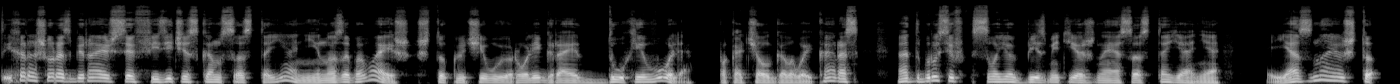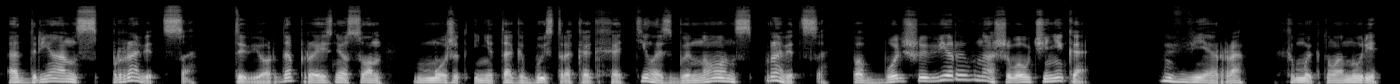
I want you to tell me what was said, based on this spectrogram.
«Ты хорошо разбираешься в физическом состоянии, но забываешь, что ключевую роль играет дух и воля», покачал головой Карас, отбросив свое безмятежное состояние – «Я знаю, что Адриан справится», – твердо произнес он. «Может, и не так быстро, как хотелось бы, но он справится. Побольше веры в нашего ученика». «Вера», – хмыкнула Нури.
